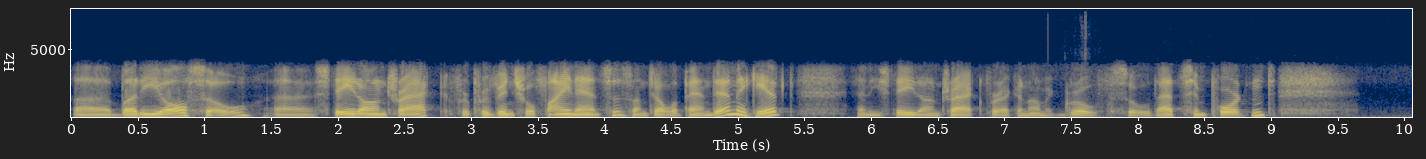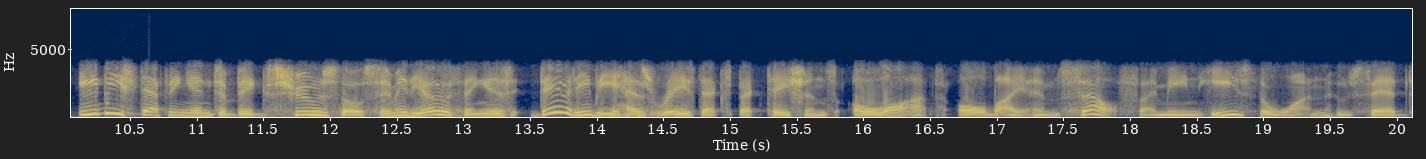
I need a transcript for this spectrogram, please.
Uh, but he also uh, stayed on track for provincial finances until the pandemic hit, and he stayed on track for economic growth. So that's important. Eby stepping into big shoes, though, Simi, the other thing is David Eby has raised expectations a lot all by himself. I mean, he's the one who said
